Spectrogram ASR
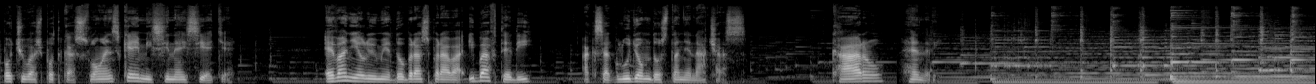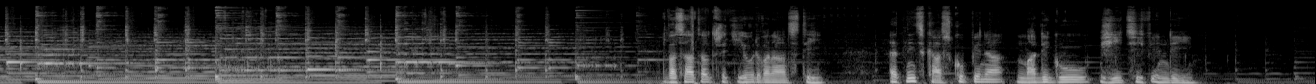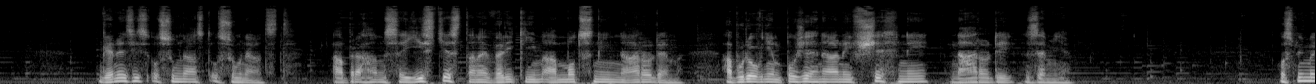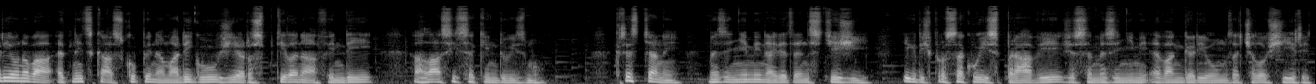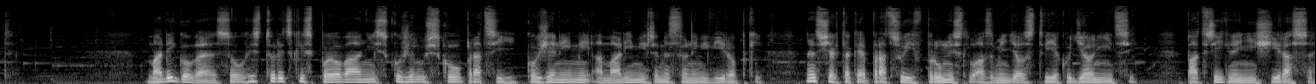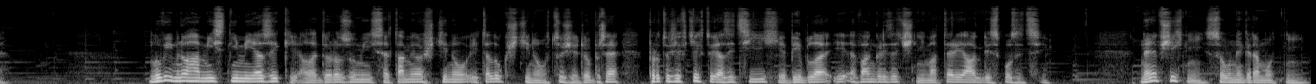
Počúvaš podcast slovenskej misinej siete. Evangelium je dobrá správa iba vtedy, ak sa k ľuďom dostane na čas. Karl Henry (23.12.) Etnická skupina Madigů žijící v Indii. Genesis 18.18. 18. Abraham se jistě stane velikým a mocným národem a budou v něm požehnány všechny národy země. Osmimilionová etnická skupina Madigů žije rozptýlená v Indii a hlásí se k hinduismu. Křesťany mezi nimi najdete jen stěží, i když prosakují zprávy, že se mezi nimi evangelium začalo šířit. Madigové jsou historicky spojováni s koželužskou prací, koženými a malými řemeslnými výrobky. Dnes však také pracují v průmyslu a zemědělství jako dělníci. Patří k nejnižší rase. Mluví mnoha místními jazyky, ale dorozumí se tamilštinou i telukštinou, což je dobře, protože v těchto jazycích je Bible i evangelizační materiál k dispozici. Ne všichni jsou negramotní.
